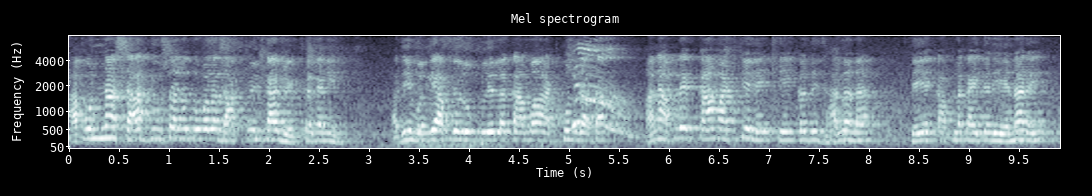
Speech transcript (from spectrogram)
आपण ना सात दिवसानं तुम्हाला दाखवेल काय भेटतं का नाही. आधी म्हणजे आपले रुकलेलं कामं आटकून जातात. आणि आपले काम आटकेले ते कधी झालं ना ते एक आपलं काहीतरी येणार आहे.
